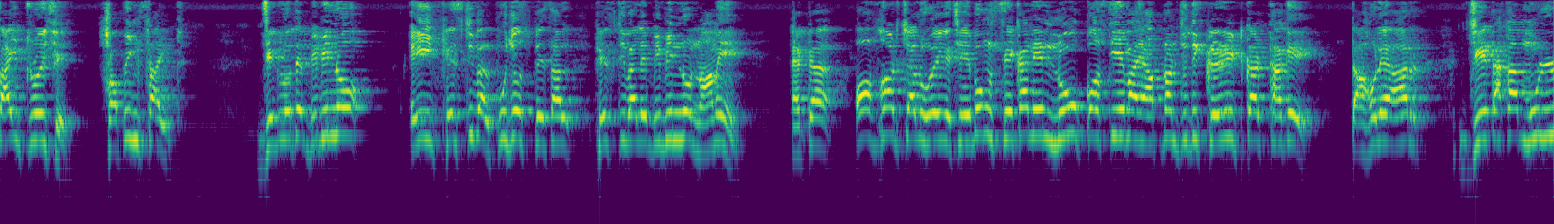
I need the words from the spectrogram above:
সাইট রয়েছে শপিং সাইট যেগুলোতে বিভিন্ন এই ফেস্টিভ্যাল পুজো স্পেশাল ফেস্টিভ্যালে বিভিন্ন নামে একটা অফার চালু হয়ে গেছে এবং সেখানে নো কস্ট ইএমআই আপনার যদি ক্রেডিট কার্ড থাকে তাহলে আর যে টাকা মূল্য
